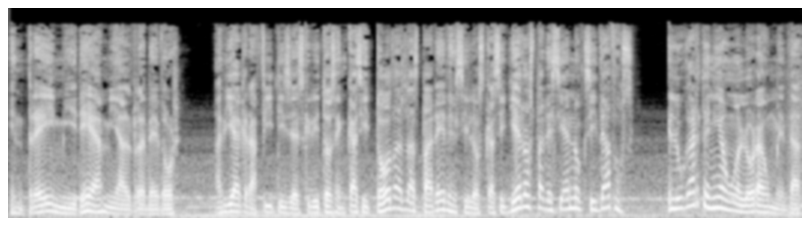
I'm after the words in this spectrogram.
Entré y miré a mi alrededor. Había grafitis escritos en casi todas las paredes y los casilleros parecían oxidados. El lugar tenía un olor a humedad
